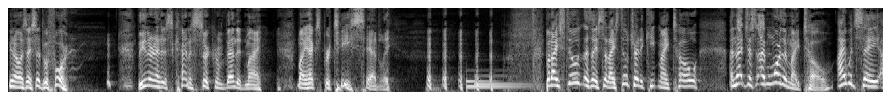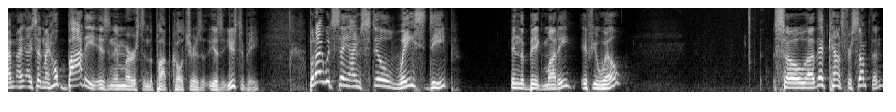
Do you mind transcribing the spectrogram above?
you know, as I said before, the internet has kind of circumvented my my expertise, sadly. but I still, as I said, I still try to keep my toe, and not just I'm more than my toe. I would say I'm, i said my whole body isn't immersed in the pop culture as, as it used to be, but I would say I'm still waist deep in the big muddy, if you will. So uh, that counts for something.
